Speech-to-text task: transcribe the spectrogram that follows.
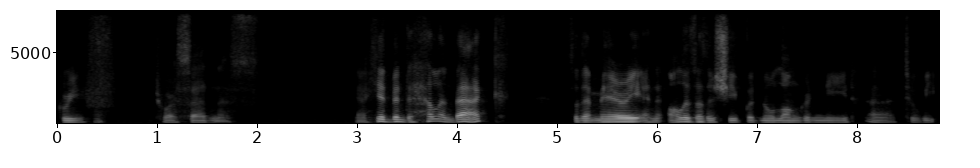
grief, to our sadness. Yeah, he had been to hell and back so that Mary and all his other sheep would no longer need uh, to weep.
